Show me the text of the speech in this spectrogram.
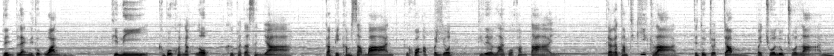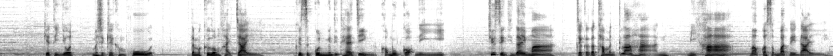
เปลี่ยนแปลงได้ทุกวัน ที่นี่คำพูดของนักรบคือพันธสัญญาการผิดคำสาบานคือความอัปยศที่เลวร้ายกว่าความตาย การกระทำที่ขี้ขลาดจะถูกจดจำไปชั่วลูกชั่วหลาน เกียรติยศไม่ใช่แค่คำพูด แต่มันคือลมหายใจ คือสกุลเงินที่แท้จริงของหมู่เกาะนี้ ชื่อเสียงที่ได้มาจากการกระทำมันกล้าหาญมีค่ามากกว่าสมบัติใดๆ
